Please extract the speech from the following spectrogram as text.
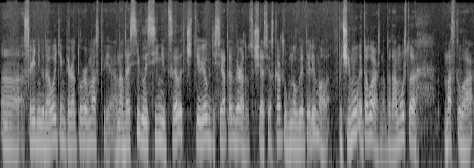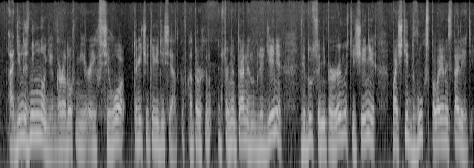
э, среднегодовой температуры в Москве. Она достигла 7,4 градуса. Сейчас я скажу, много это или мало. Почему это важно? Потому что Москва – один из немногих городов мира, их всего 3-4 десятка, в которых инструментальные наблюдения ведутся непрерывно в течение почти двух с половиной столетий.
